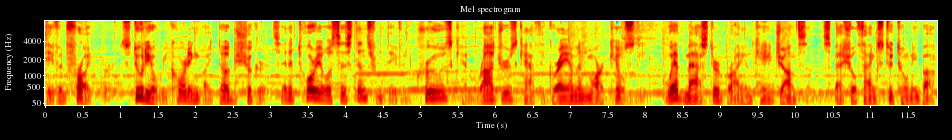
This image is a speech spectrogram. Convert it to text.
David Freudberg. Studio recording by Doug Sugarts. Editorial assistance from David Cruz, Ken Rogers, Kathy Graham, and Mark Kilstein. Webmaster Brian K. Johnson. Special thanks to Tony Buck.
